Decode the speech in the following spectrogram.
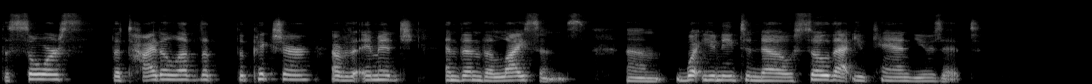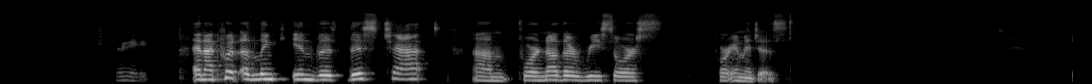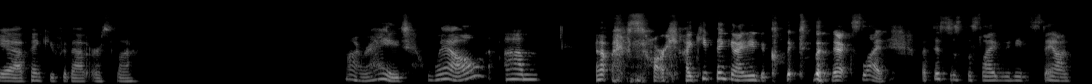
the source, the title of the, the picture of the image, and then the license, um, what you need to know so that you can use it. Great. And I put a link in the, this chat um, for another resource for images. Yeah, thank you for that, Ursula. All right, well, um, oh, sorry, I keep thinking I need to click to the next slide, but this is the slide we need to stay on.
